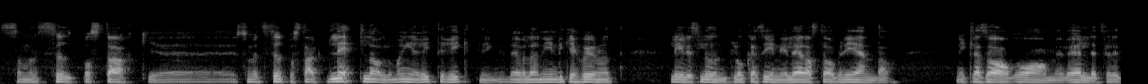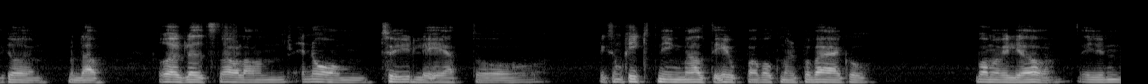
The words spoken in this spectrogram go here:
som en superstark eh, som ett superstarkt lätt lag. De har ingen riktig riktning. Det är väl en indikation att Lilleslund plockas in i ledarstaben igen där Niklas A. Ram är väldigt, väldigt grön. Men där Rögle utstrålar en enorm tydlighet och liksom riktning med alltihopa, vart man är på väg och vad man vill göra. Det är ju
